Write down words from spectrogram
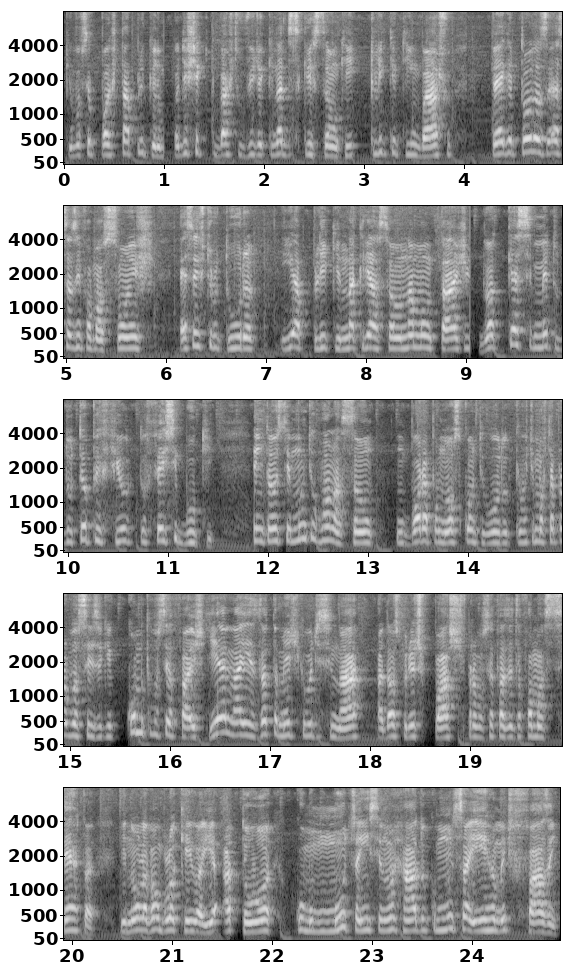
que você pode estar aplicando. Eu deixei aqui embaixo do vídeo, aqui na descrição, aqui, clique aqui embaixo, pegue todas essas informações, essa estrutura e aplique na criação, na montagem do aquecimento do teu perfil do Facebook. Então, sem muita enrolação, bora para o nosso conteúdo que eu vou te mostrar para vocês aqui como que você faz. E é lá exatamente que eu vou te ensinar a dar os primeiros passos para você fazer da forma certa e não levar um bloqueio aí à toa, como muitos aí ensinam errado, como muitos aí realmente fazem.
